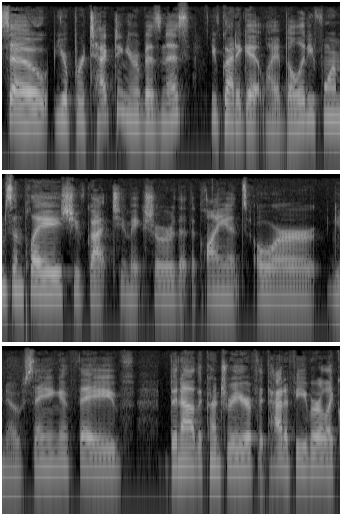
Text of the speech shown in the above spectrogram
So you're protecting your business. You've got to get liability forms in place. You've got to make sure that the clients are, you know, saying if they've been out of the country or if they've had a fever, like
